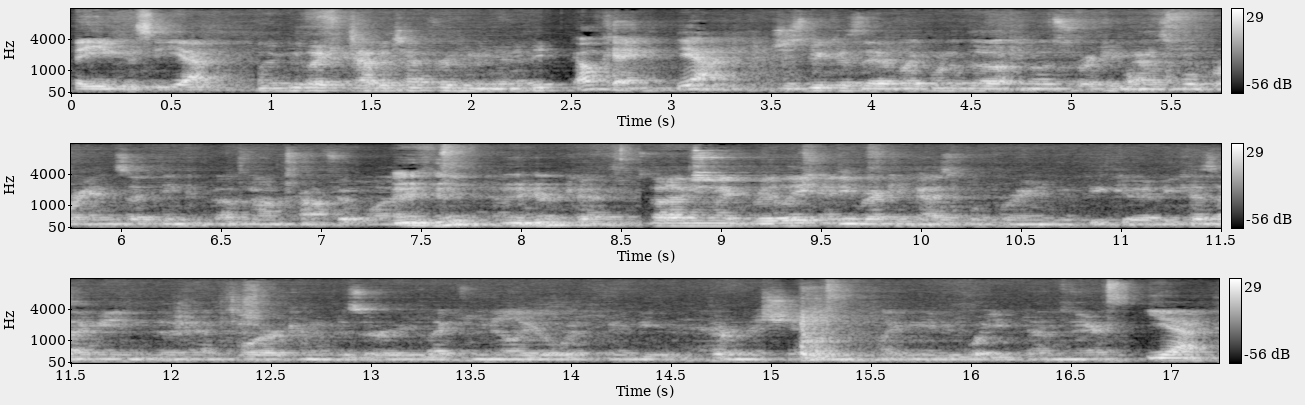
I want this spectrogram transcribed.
that you can see? Yeah. Maybe like Habitat for Humanity, Okay. Yeah. just because they have like one of the most recognizable brands I think of nonprofit wise Mhm, in America. But I mean, like really, any recognizable brand would be good because I mean, the mentor kind of is already like familiar with maybe their mission, like maybe what you've done there. Yeah.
